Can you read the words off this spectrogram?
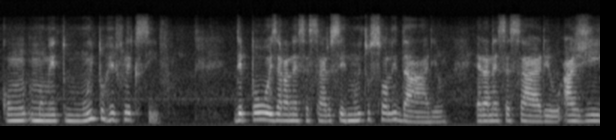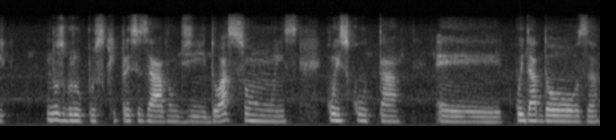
com um momento muito reflexivo. Depois era necessário ser muito solidário, era necessário agir nos grupos que precisavam de doações, com escuta é, cuidadosa,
